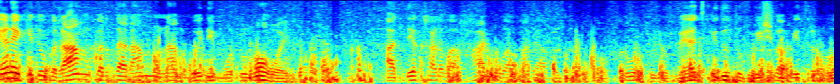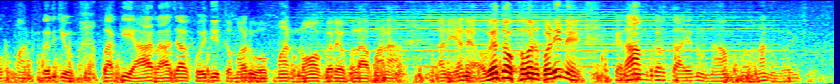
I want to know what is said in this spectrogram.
એણે કીધું કે રામ કરતાં રામનું નામ કોઈ દી મોટું ન હોય. આ દેખાડવા હાટવા મારે આ બધો કરવો પડ્યો. મેં જ કીધું હતું કે વિશ્વામિત્રનું અપમાન કરજો. બાકી આ રાજા કોઈ દી તમારું અપમાન ન કરે ભલા માણા અને એને હવે તો ખબર પડી ને કે રામ કરતાં એનું નામ મહાન હોય છે.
